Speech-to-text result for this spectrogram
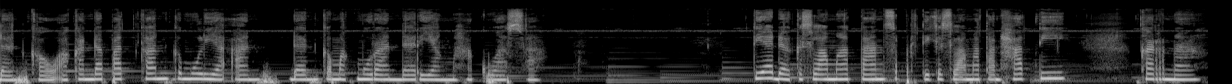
dan kau akan dapatkan kemuliaan dan kemakmuran dari Yang Maha Kuasa. Tiada keselamatan seperti keselamatan hati, karena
